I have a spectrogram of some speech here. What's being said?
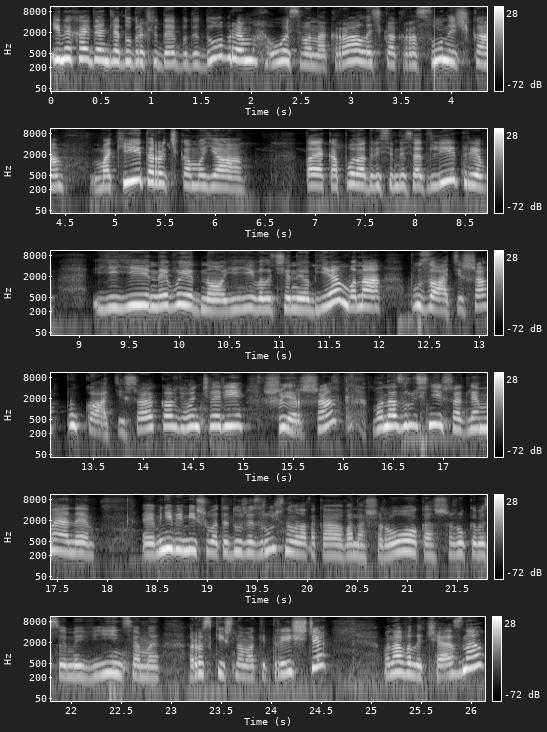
І нехай день для добрих людей буде добрим. Ось вона, кралечка, красунечка, макітерочка моя, та, яка понад 80 літрів. Її не видно, її величинний об'єм. Вона пузатіша, пукатіша, як кажуть гончарі, ширша. Вона зручніша для мене. Е, Мені вимішувати дуже зручно, вона така вона широка, з широкими своїми вінцями, розкішна макітрище. Вона величезна.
